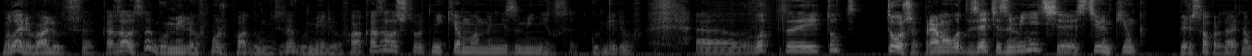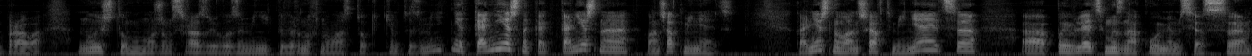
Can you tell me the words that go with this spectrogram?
была революция. Казалось, да, Гумилев, можно подумать, да, Гумилев. А оказалось, что вот никем он и не заменился, этот Гумилев. Э, вот и тут тоже, прямо вот взять и заменить Стивен Кинг перестал продавать нам права. Ну и что, мы можем сразу его заменить, повернув на восток и кем-то заменить? Нет, конечно, как, конечно, ландшафт меняется. Конечно, ландшафт меняется, а, появляется, мы знакомимся с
